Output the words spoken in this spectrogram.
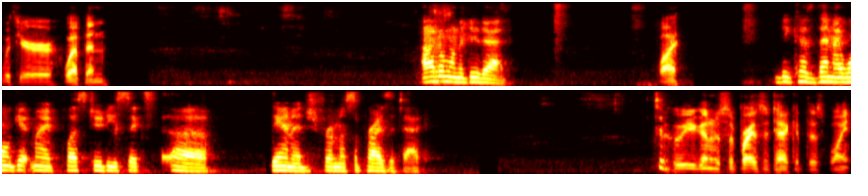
with your weapon. I don't want to do that Why? because then I won't get my plus two d six uh damage from a surprise attack. Who are you going to surprise attack at this point?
